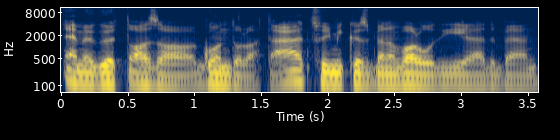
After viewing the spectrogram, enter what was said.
Emögött az a gondolat állt, hogy miközben a valódi életben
